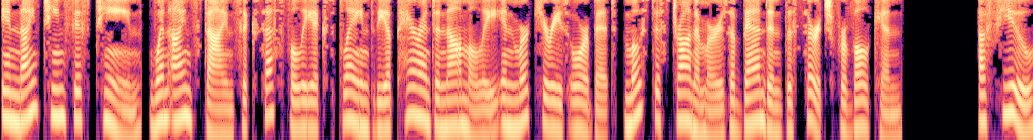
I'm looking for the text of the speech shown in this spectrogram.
In 1915, when Einstein successfully explained the apparent anomaly in Mercury's orbit, most astronomers abandoned the search for Vulcan. A few,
